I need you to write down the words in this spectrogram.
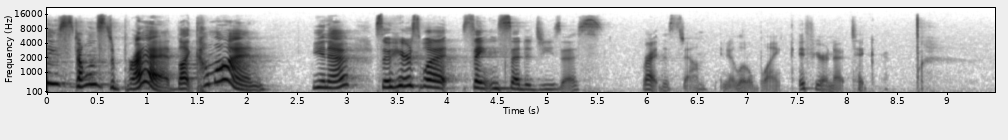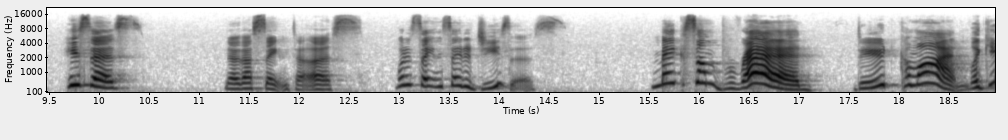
these stones to bread. Like, come on, you know? So here's what Satan said to Jesus. Write this down in your little blank if you're a note taker. He says, No, that's Satan to us. What did Satan say to Jesus? Make some bread, dude. Come on. Like, you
